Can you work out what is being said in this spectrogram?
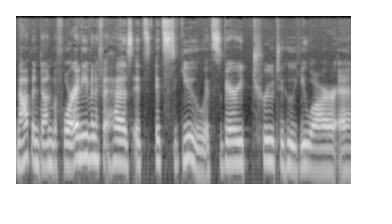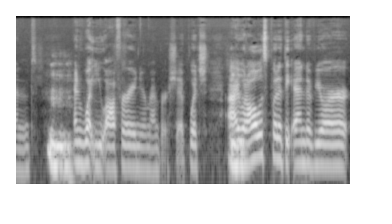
not been done before and even if it has it's it's you it's very true to who you are and mm-hmm. and what you offer in your membership which mm-hmm. i would always put at the end of your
